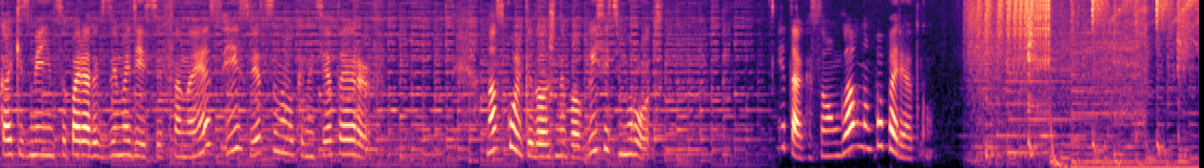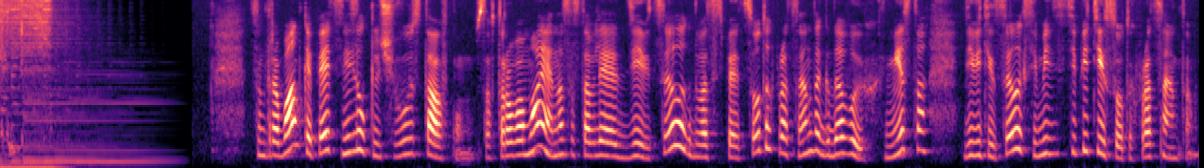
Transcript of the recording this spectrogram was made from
как изменится порядок взаимодействия ФНС и Следственного комитета РФ, насколько должны повысить МРОД. Итак, о самом главном по порядку – Центробанк опять снизил ключевую ставку. Со 2 мая она составляет 9,25% годовых вместо 9,75%.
